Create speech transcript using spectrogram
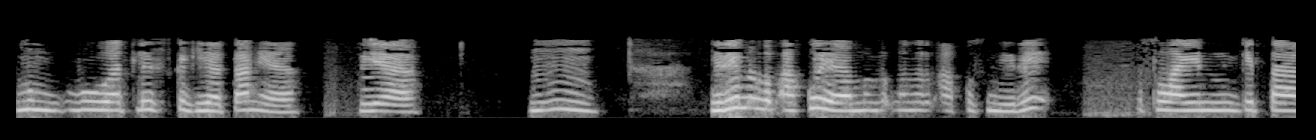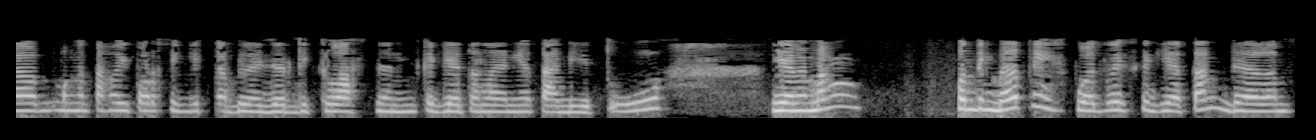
membuat list kegiatan ya. Iya. Yeah. Hmm. Jadi menurut aku ya, menurut, menurut aku sendiri, selain kita mengetahui porsi kita belajar di kelas dan kegiatan lainnya tadi itu, ya memang penting banget nih buat list kegiatan dalam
